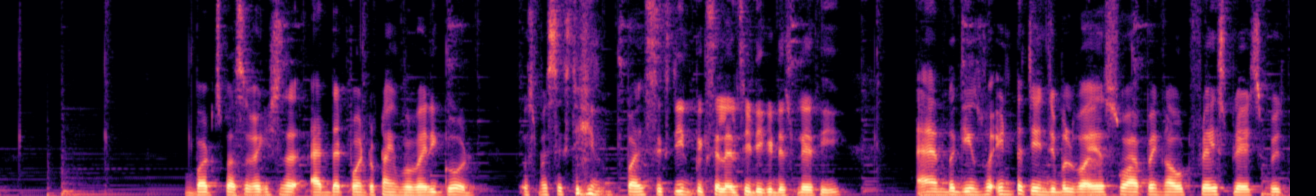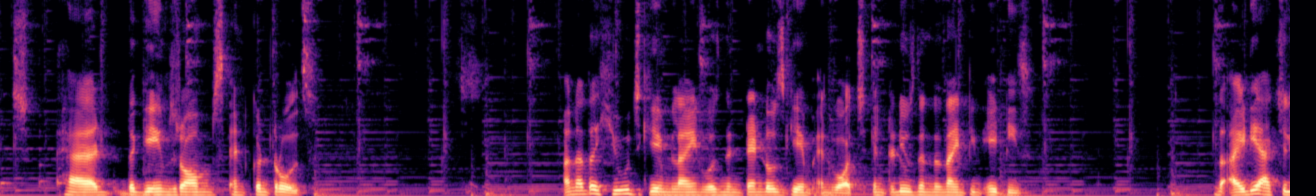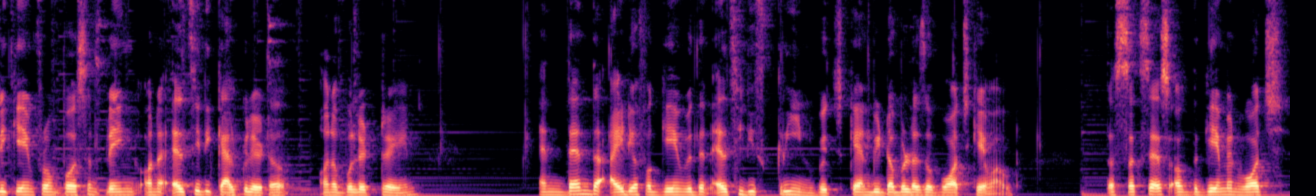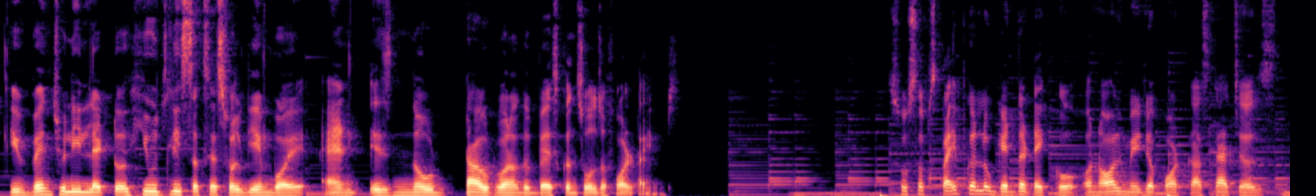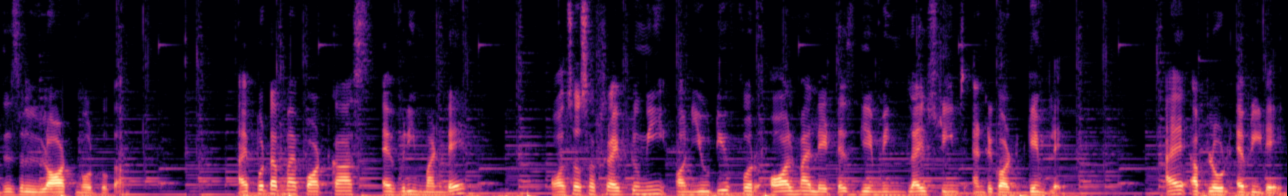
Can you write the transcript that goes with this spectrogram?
But specifications at that point of time were very good. उसमें 16 by 16 pixel LCD की display थी and the games were interchangeable via swapping out faceplates which had the game's ROMs and controls. Another huge game line was Nintendo's Game & Watch, introduced in the 1980s. The idea actually came from a person playing on a LCD calculator on a bullet train and then the idea of a game with an LCD screen which can be doubled as a watch came out. The success of the Game & Watch eventually led to a hugely successful Game Boy and is no doubt one of the best consoles of all times. So subscribe कर लो Get the Tech को on all major podcast catchers. There's a lot more to come. I put up my podcast every Monday. Also subscribe to me on YouTube for all my latest gaming live streams and recorded gameplay. I upload every day.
